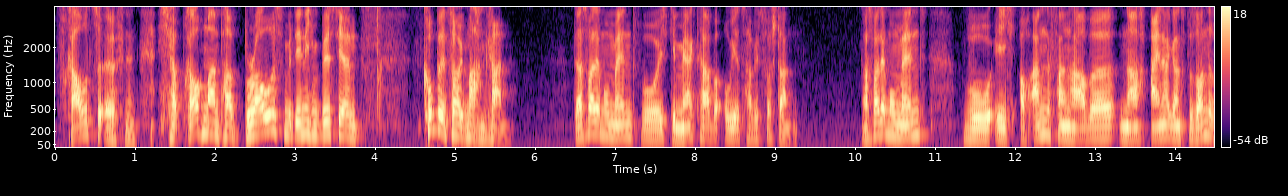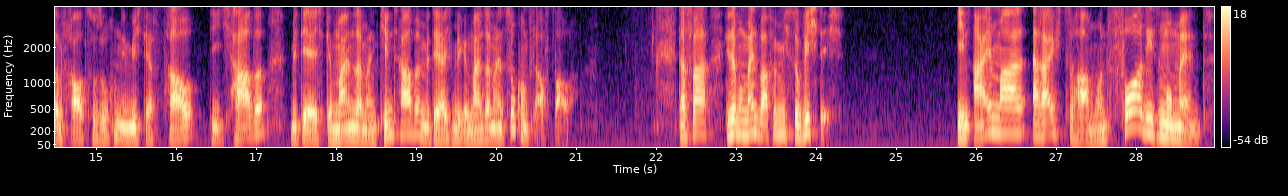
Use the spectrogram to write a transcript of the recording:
Frau zu öffnen. Ich brauche mal ein paar Bros, mit denen ich ein bisschen Kumpelzeug machen kann. Das war der Moment, wo ich gemerkt habe, oh, jetzt habe ich es verstanden. Das war der Moment, wo ich auch angefangen habe, nach einer ganz besonderen Frau zu suchen, nämlich der Frau, die ich habe, mit der ich gemeinsam ein Kind habe, mit der ich mir gemeinsam eine Zukunft aufbaue. Das war, dieser Moment war für mich so wichtig, ihn einmal erreicht zu haben. Und vor diesem Moment,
